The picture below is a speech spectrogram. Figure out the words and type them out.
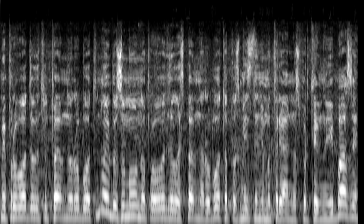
Ми проводили тут певну роботу. Ну і безумовно проводилась певна робота по зміцненню матеріально-спортивної бази.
